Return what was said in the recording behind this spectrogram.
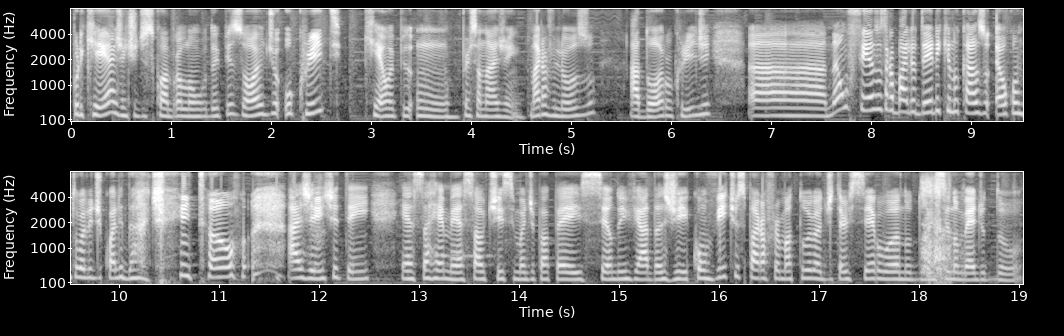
porque a gente descobre ao longo do episódio o Creed, que é um, um personagem maravilhoso, adoro o Creed, ah, não fez o trabalho dele, que no caso é o controle de qualidade. Então, a gente tem essa remessa altíssima de papéis sendo enviadas de convites para a formatura de terceiro ano do ensino médio do,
